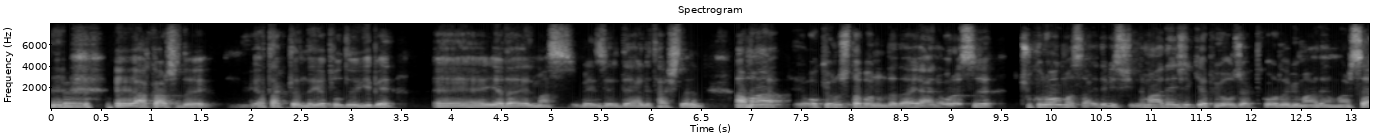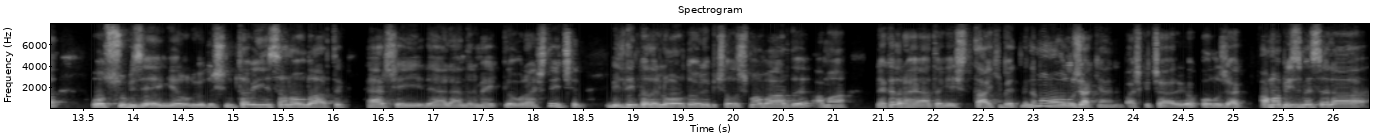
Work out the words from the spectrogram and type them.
e, akarsuda yataklarında yapıldığı gibi e, ya da elmas benzeri değerli taşların. Ama okyanus tabanında da yani orası çukur olmasaydı biz şimdi madencilik yapıyor olacaktık orada bir maden varsa. O su bize engel oluyordu. Şimdi tabii insanoğlu artık her şeyi değerlendirmekle uğraştığı için bildiğim kadarıyla orada öyle bir çalışma vardı ama ne kadar hayata geçti takip etmedim ama olacak yani. Başka çare yok olacak. Ama biz mesela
